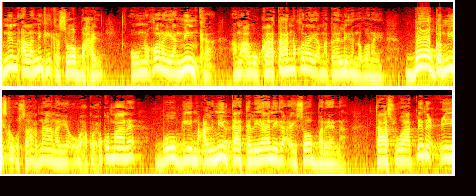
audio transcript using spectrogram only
nin alla ninkii ka soo baxay uu noqonaya ninka ama abukaataha noqonaya ama qaaliga noqonaya. Buugga miiska u saarnaanaya wax ku xukumaane buuggii macalimiinta talyaaniga ay soo bareen taas waa dhinacii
